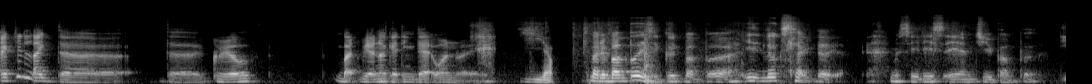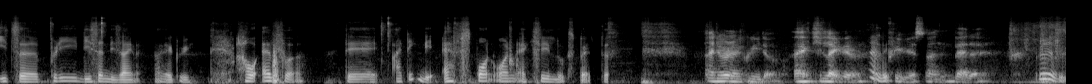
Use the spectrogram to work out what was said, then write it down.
I actually like the the grill, but we are not getting that one, right? Yep. But the bumper is a good bumper. It looks like the Mercedes AMG bumper. It's a pretty decent design. I agree. However, the I think the F Sport one actually looks better. I don't agree though. I actually like the Really? previous one better. Really?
